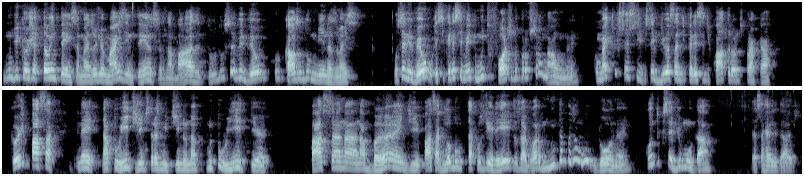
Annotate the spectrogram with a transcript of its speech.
não digo que hoje é tão intensa, mas hoje é mais intensa na base e tudo, você viveu por causa do Minas, mas você viveu esse crescimento muito forte do profissional, né? Como é que você, você viu essa diferença de quatro anos para cá? Que hoje passa né, na Twitch, gente transmitindo, na, no Twitter, passa na, na Band, passa a Globo tá com os direitos agora, muita coisa mudou, né? Quanto que você viu mudar dessa realidade?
